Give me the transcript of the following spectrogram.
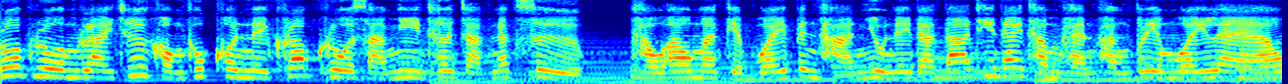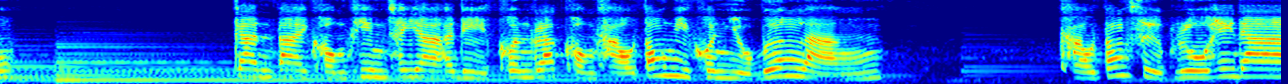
รวบรวมรายชื่อของทุกคนในครอบครัวสามีเธอจากนักสืบ เขาเอามาเก็บไว้เป็นฐานอยู่ใน Data ที่ได้ทำแผนผังเตรียมไว้แล้ว การตายของพิมชยาอดีตคนรักของเขาต้องมีคนอยู่เบื้องหลัง เขาต้องสืบรู้ให้ได้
